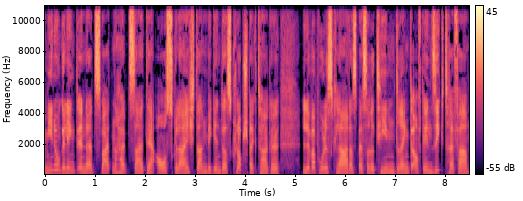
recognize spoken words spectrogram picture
Firmino gelingt in der zweiten Halbzeit der Ausgleich, dann beginnt das Kloppspektakel. Liverpool ist klar, das bessere Team drängt auf den Siegtreffer.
